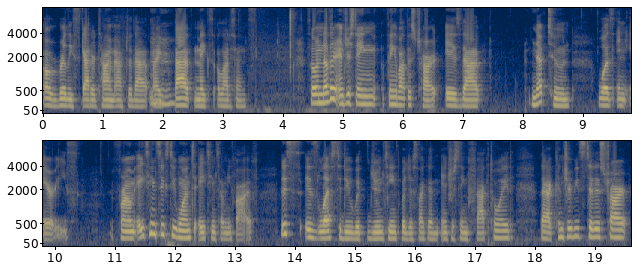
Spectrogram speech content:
a really scattered time after that. Like, that makes a lot of sense. So, another interesting thing about this chart is that Neptune was in Aries from 1861 to 1875. This is less to do with Juneteenth, but just like an interesting factoid that contributes to this chart.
